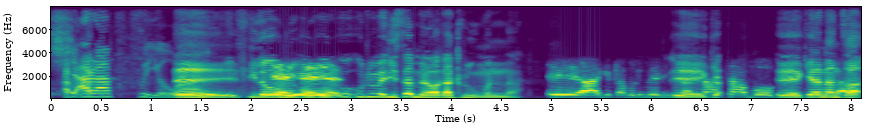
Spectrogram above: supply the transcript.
shout out to you Eh, ehlile o- Yeah, yeah, yeah. o- o dumedise mme wa ka tlung monna. Eh, ke tla mo Eh, dumedisa. ke- Tha- tha mo, Eh, great ke yana show, ntsa- a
